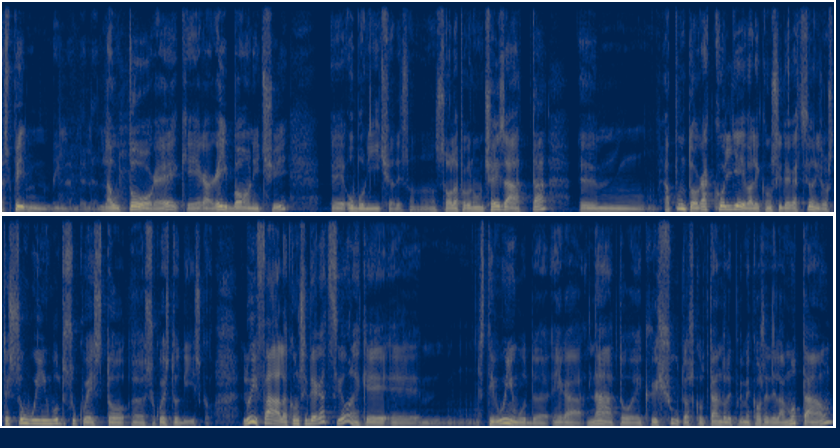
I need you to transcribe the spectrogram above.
spe- il- l'autore che era Ray Bonici, eh, o Bonici adesso non so la pronuncia esatta, ehm, appunto raccoglieva le considerazioni dello stesso Winwood su questo, eh, su questo disco. Lui fa la considerazione che eh, Steve Winwood era nato e cresciuto ascoltando le prime cose della Motown,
